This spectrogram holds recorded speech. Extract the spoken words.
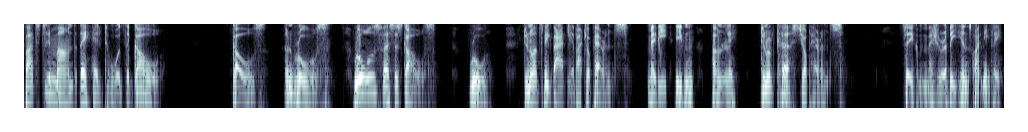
but to demand that they head toward the goal. Goals and rules. Rules versus goals. Rule. Do not speak badly about your parents maybe even only do not curse your parents. So you can measure obedience quite neatly.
